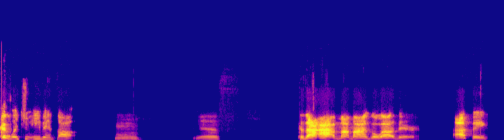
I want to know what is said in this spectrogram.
Like what you even thought. Mm. Yes. Cause I, I my mind go out there. I think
